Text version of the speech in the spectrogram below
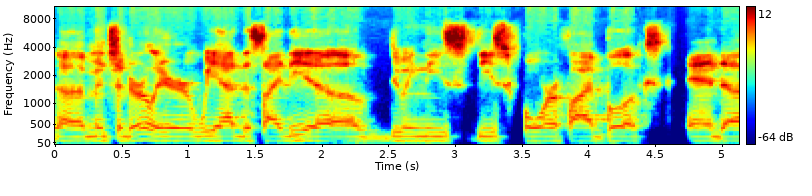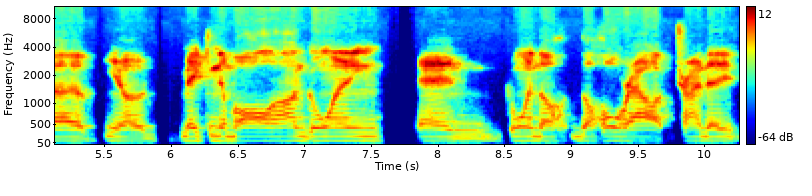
uh, mentioned earlier we had this idea of doing these these four or five books and uh, you know making them all ongoing and going the, the whole route trying to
